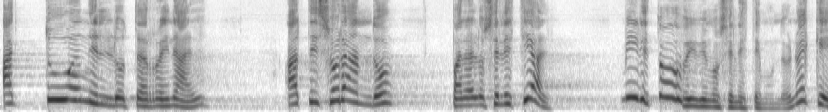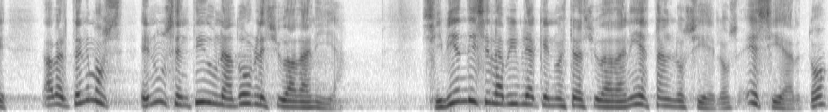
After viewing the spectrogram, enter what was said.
actúan en lo terrenal atesorando para lo celestial. Mire, todos vivimos en este mundo. No es que, a ver, tenemos en un sentido una doble ciudadanía. Si bien dice la Biblia que nuestra ciudadanía está en los cielos, es cierto,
